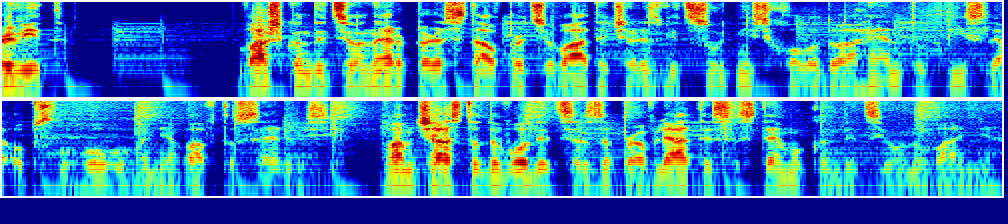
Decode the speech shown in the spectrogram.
Привіт! Ваш кондиціонер перестав працювати через відсутність холодоагенту після обслуговування в автосервісі. Вам часто доводиться заправляти систему кондиціонування.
